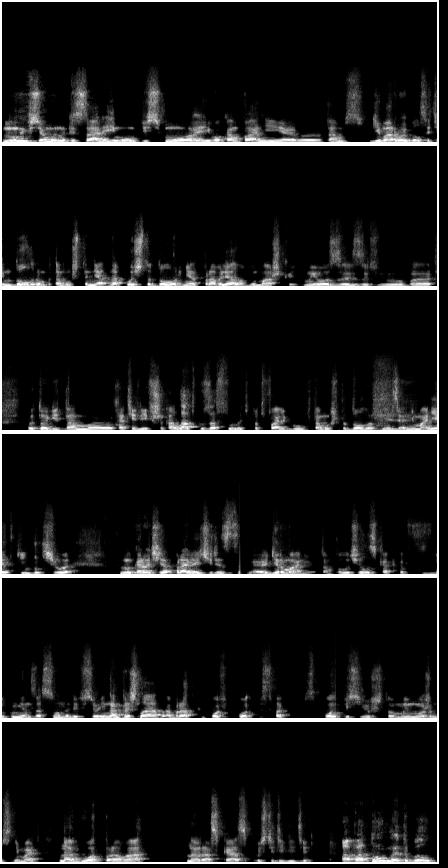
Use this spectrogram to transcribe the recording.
Ну и все, мы написали ему письмо, его компании, э, там геморрой был с этим долларом, потому что ни одна почта доллар не отправляла бумажкой. Мы его за, за, в итоге там э, хотели в шоколадку засунуть под фольгу, потому что доллар нельзя, ни монетки, ничего. Ну, короче, отправили через э, Германию. Там получилось как-то, документ засунули, все. И нам пришла обратка подпись, с подписью, что мы можем снимать на год права на рассказ «Пустите детей». А потом, это был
